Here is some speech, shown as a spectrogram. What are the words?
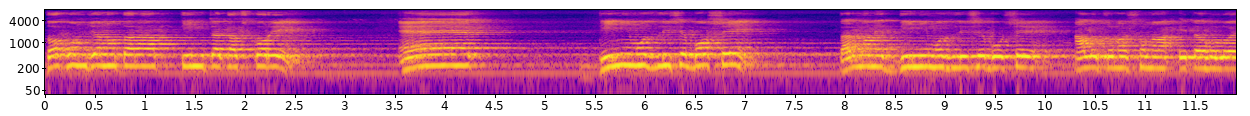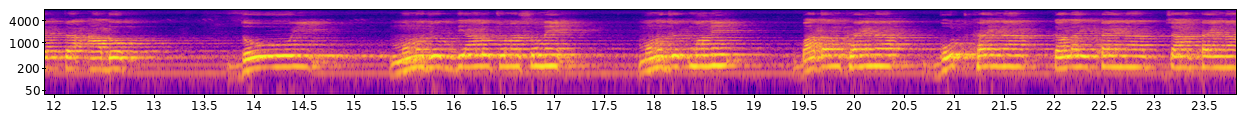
তখন যেন তারা তিনটা কাজ করে। এক, দিনই মজলিসে বসে, তার মানে দিনই মজলিসে বসে আলোচনা শোনা, এটা হলো একটা আদব। দুই, মনোযোগ দিয়ে আলোচনা শুনে, মনোযোগ মানে বাদাম খায় না বুট খায় না, কালাই খায় না, চা খায় না,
